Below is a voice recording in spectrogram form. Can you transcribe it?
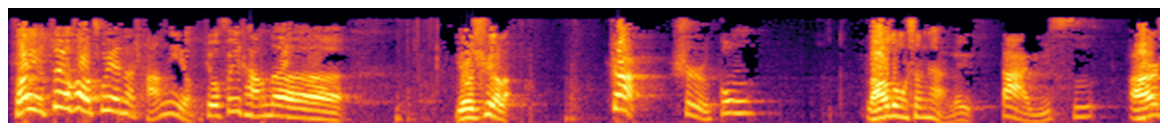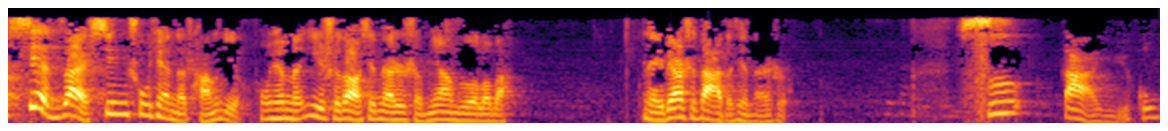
所以最后出现的场景就非常的有趣了。这儿是公劳动生产率大于私，而现在新出现的场景，同学们意识到现在是什么样子的了吧？哪边是大的？现在是私。大于公，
